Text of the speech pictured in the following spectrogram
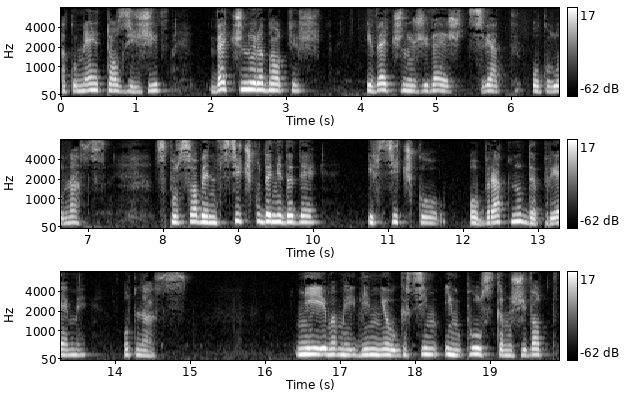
ако не е този жив, вечно работещ и вечно живеещ свят около нас, способен всичко да ни даде и всичко обратно да приеме от нас. Ние имаме един неугасим импулс към живот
